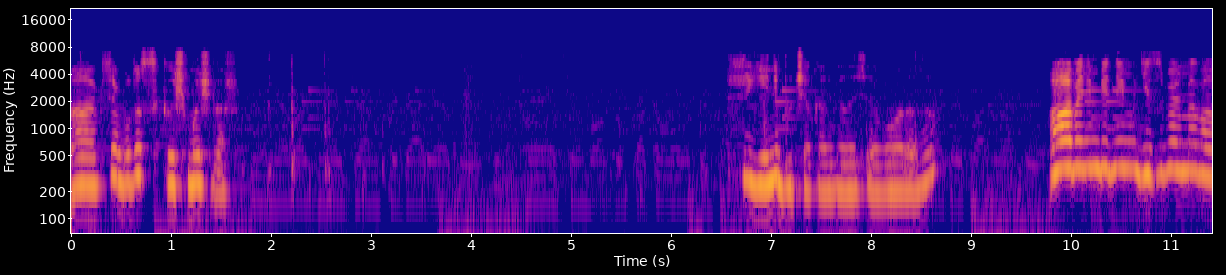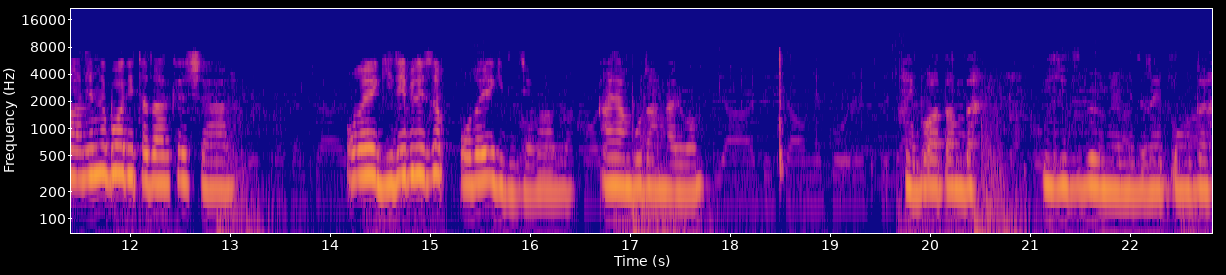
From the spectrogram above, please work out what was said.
Arkadaşlar burada sıkışmışlar. Şu yeni bıçak arkadaşlar bu arada. Aa benim bildiğim gizli bölme var. Hem de bu haritada arkadaşlar. Oraya gidebilirsem oraya gideceğim abi. Aynen buradan galiba. Ay bu adam da bir gizli bölme midir? Hep orada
